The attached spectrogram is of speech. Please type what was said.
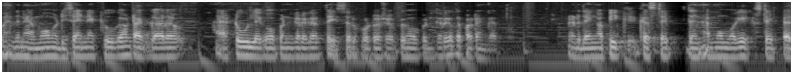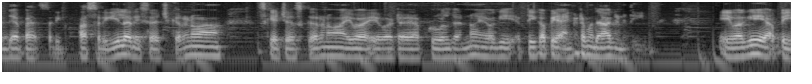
මෙද හැමෝම ඩිසයිනක් ූගට අක්ගාර ඇටූල් එක ඕපන් කරගත් ඉස්සර ෆොටෝශප ඕපන් කරගත පටන්ගත්ත නට දැන් අපි ස්ටප් දැන් හැම වගේ ස්ටප් ඇද පැසරි පස්සර කියල රිසර්ච් කරනවා ස්කේචස් කරනවා. ඒවා ඒවට අපරුවල් ගන්න ඒවගේ ඇති අපි ඇන්කටම දාගෙනතින් ඒවගේ අපි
